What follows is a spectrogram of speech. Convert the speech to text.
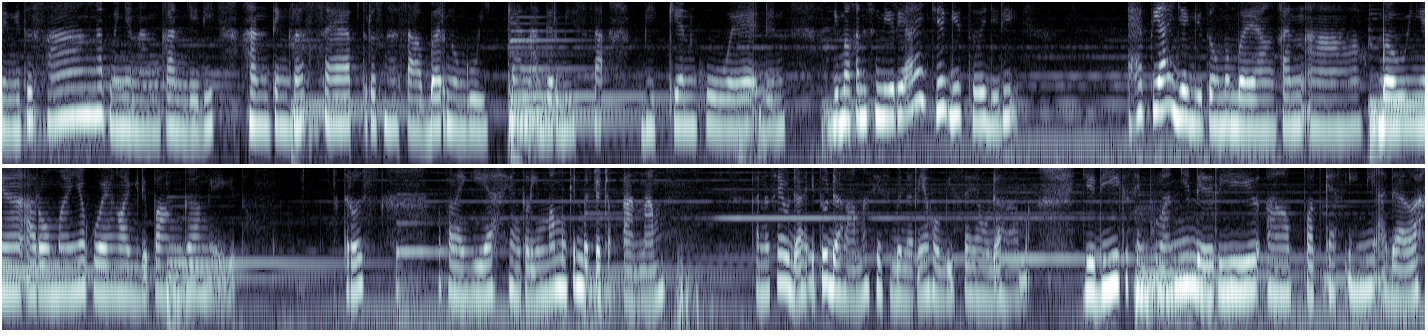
Dan itu sangat menyenangkan. Jadi hunting resep terus nggak sabar nunggu weekend agar bisa bikin kue dan dimakan sendiri aja gitu. Jadi happy aja gitu membayangkan uh, baunya aromanya kue yang lagi dipanggang kayak gitu. Terus apalagi ya yang kelima mungkin bercocok tanam. Karena saya udah itu udah lama sih sebenarnya hobi saya yang udah lama. Jadi kesimpulannya dari uh, podcast ini adalah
